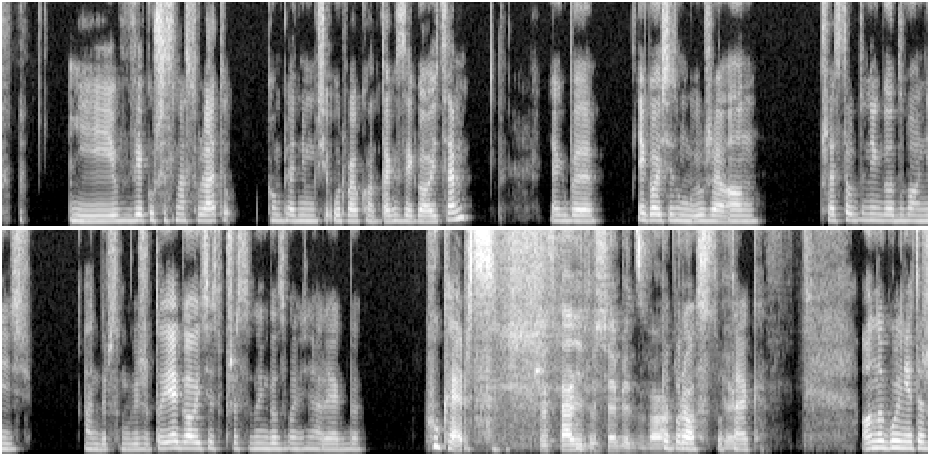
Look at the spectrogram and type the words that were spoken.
I w wieku 16 lat kompletnie mu się urwał kontakt z jego ojcem. Jakby jego ojciec mówił, że on przestał do niego dzwonić. Anders mówi, że to jego ojciec do niego dzwonić, ale jakby who cares? Przestali do siebie dzwonić. Po prostu, jak... tak. On ogólnie też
